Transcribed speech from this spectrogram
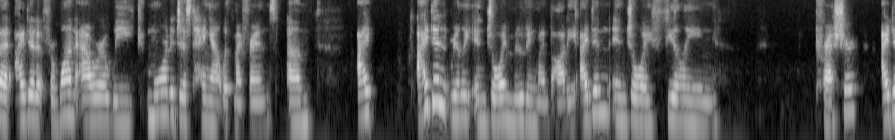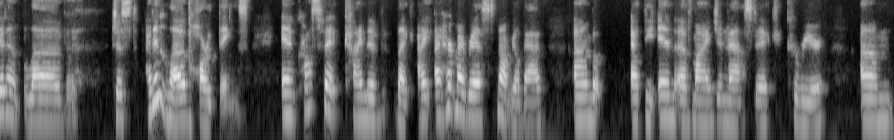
but I did it for one hour a week, more to just hang out with my friends. Um, I I didn't really enjoy moving my body. I didn't enjoy feeling pressure. I didn't love just I didn't love hard things. And CrossFit kind of like I, I hurt my wrist, not real bad, um, but at the end of my gymnastic career, um,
